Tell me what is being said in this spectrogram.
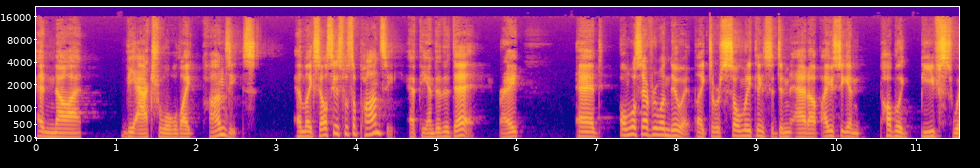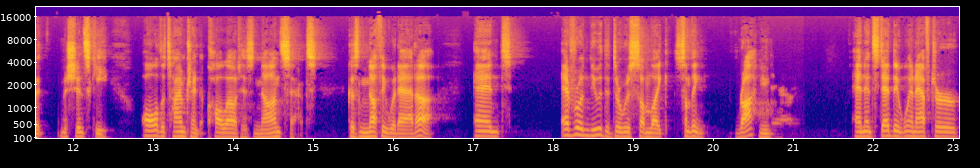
and not the actual like Ponzi's. And like Celsius was a Ponzi at the end of the day, right? And almost everyone knew it. Like there were so many things that didn't add up. I used to get in public beefs with Mashinsky all the time trying to call out his nonsense because nothing would add up. And everyone knew that there was some like something rotten there. And instead they went after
